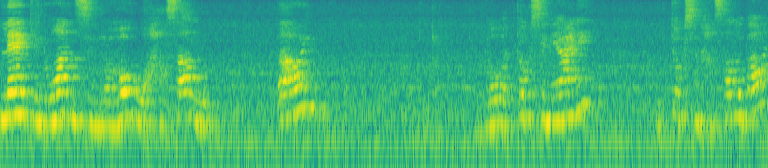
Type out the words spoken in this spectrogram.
لكن once إن هو حصل له bound اللي هو ال toxin يعني ال toxin حصل له bound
